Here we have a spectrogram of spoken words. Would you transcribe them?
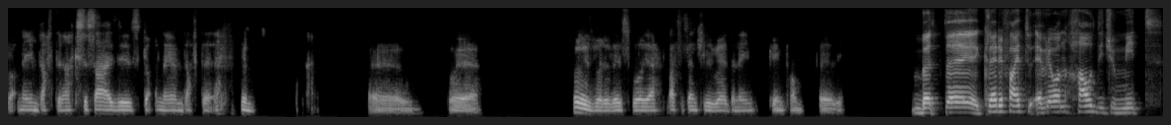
got named after exercises, got named after everything. Um, but yeah, it is what it is. Well, yeah, that's essentially where the name came from, really. But uh, clarify to everyone, how did you meet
